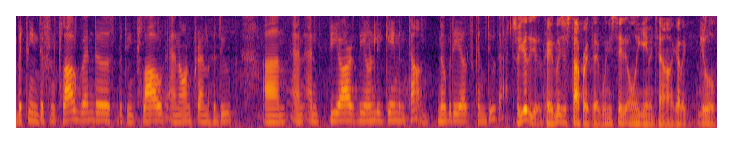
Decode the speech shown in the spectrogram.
between different cloud vendors, between cloud and on-prem Hadoop, um, and, and we are the only game in town. Nobody else can do that. So you're the, okay, let me just stop right there. When you say the only game in town, I got to get a little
